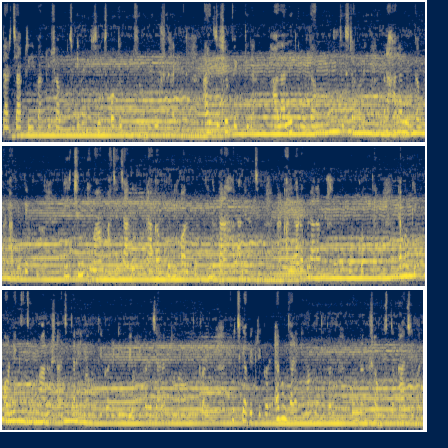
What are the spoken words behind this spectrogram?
তার চাকরি, বাকরি, সবকিছু ইভেন সে কত কিছু ঘুষ খায়। আর যেসব ব্যক্তিরা হালালে ইনকাম চেষ্টা করে হালালে ইনকাম করে আপনি দেখুন কিছু ইমাম আছে যাদের টাকা খুবই অল্প, কিন্তু তারা হালালে আছে আর আল্লাহ রাবুল আলমী হালালে বরকত এমনকি অনেক মানুষ আছে যারা ইমামতি করে, ডিম বিক্রি করে, যারা ইমামতি করে, ফুচকা বিক্রি করে, এবং যারা ইমামতি করে, অন্যান্য সমস্ত কাজও করে।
